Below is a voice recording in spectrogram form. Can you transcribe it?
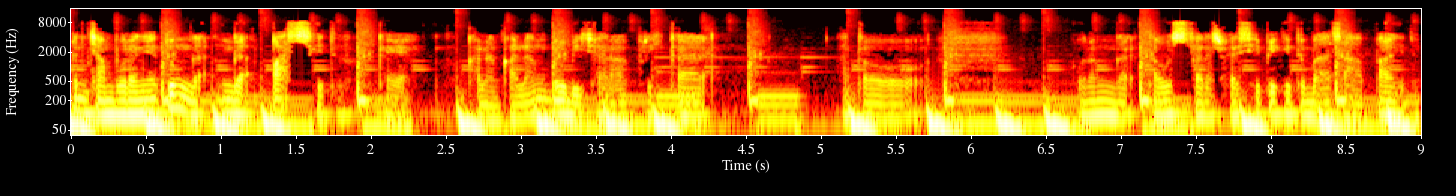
pencampurannya tuh nggak nggak pas gitu. Kayak kadang-kadang berbicara Afrika atau orang nggak tahu secara spesifik itu bahasa apa gitu.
